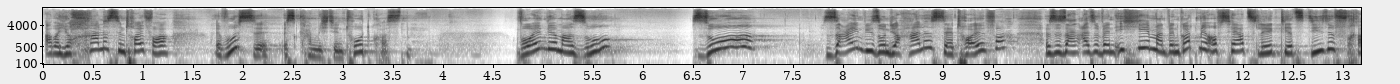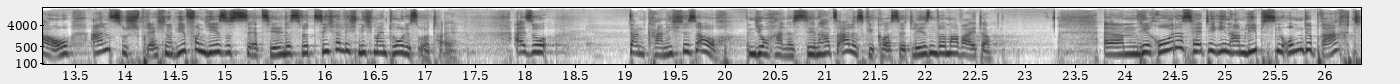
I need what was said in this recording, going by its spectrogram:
Aber Johannes den Täufer, er wusste, es kann mich den Tod kosten. Wollen wir mal so, so sein wie so ein Johannes der Täufer? Also sagen, also wenn ich jemand, wenn Gott mir aufs Herz legt, jetzt diese Frau anzusprechen und ihr von Jesus zu erzählen, das wird sicherlich nicht mein Todesurteil. Also dann kann ich das auch. Und Johannes, den hat es alles gekostet. Lesen wir mal weiter. Ähm, Herodes hätte ihn am liebsten umgebracht.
